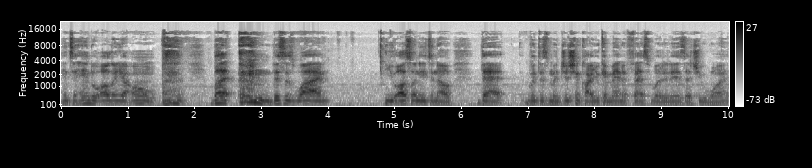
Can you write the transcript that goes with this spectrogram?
and to handle all on your own but this is why you also need to know that with this magician card, you can manifest what it is that you want.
